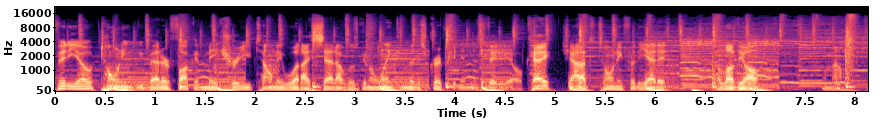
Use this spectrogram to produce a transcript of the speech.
video. Tony, you better fucking make sure you tell me what I said I was going to link in the description in this video, okay? Shout out to Tony for the edit. I love y'all. I'm out.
